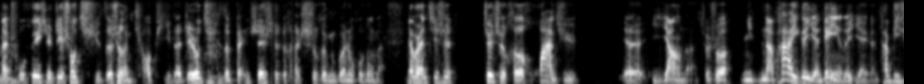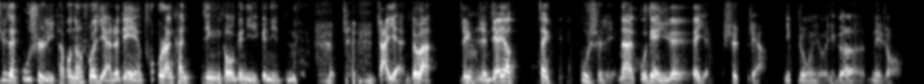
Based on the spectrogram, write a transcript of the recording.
那除非是这首曲子是很调皮的，这首曲子本身是很适合跟观众互动的，要不然其实这是和话剧，呃一样的，就是说你哪怕一个演电影的演员，他必须在故事里，他不能说演着电影突然看镜头跟你跟你 眨眼，对吧？这人家要在故事里，那古典音乐也是这样。你中有一个那种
